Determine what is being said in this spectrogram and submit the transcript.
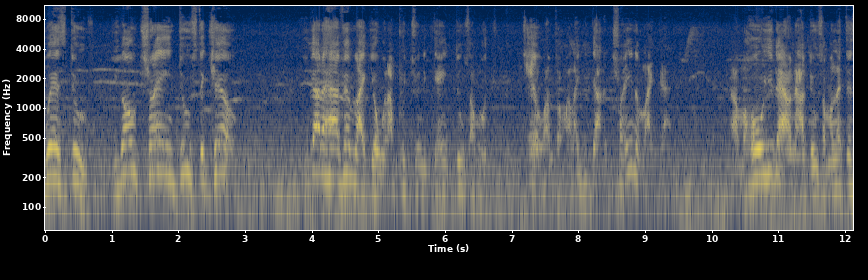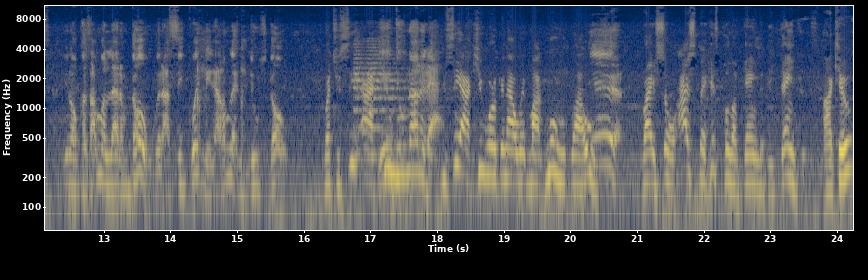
where's Deuce? You don't train Deuce to kill. You gotta have him like, yo, when I put you in the game, Deuce, I want you to kill. I'm talking about like you gotta train him like that. I'm gonna hold you down now, Deuce. I'm gonna let this, you know, because I'm gonna let him go. When I see quickly now, I'm letting Deuce go. But you see He didn't IQ, do none of that. you see IQ working out with Mahmoud Raoul, Yeah. right? So I expect his pull-up game to be dangerous. IQ?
